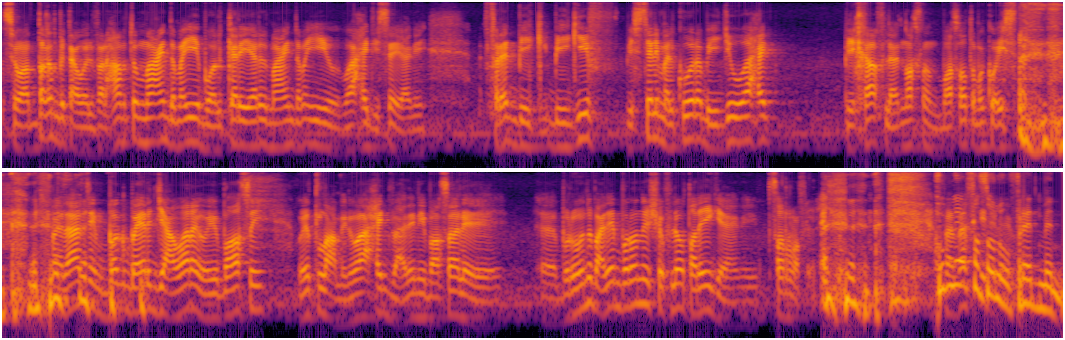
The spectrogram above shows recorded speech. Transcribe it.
سواء الضغط بتاع ولفرهامبتون ما عندهم أي ball carrier ما عندهم أي واحد يسي يعني فريد بيجيف بيستلم الكورة بيجي واحد بيخاف لأنه أصلا باصاته ما كويسة. فلازم بوجبا يرجع ورا ويباصي ويطلع من واحد بعدين يباصها ل برونو بعدين برونو يشوف له طريقه يعني يتصرف يعني هم ليه. فصلوا فريد من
